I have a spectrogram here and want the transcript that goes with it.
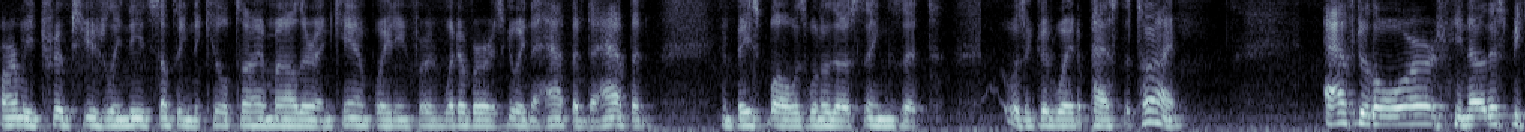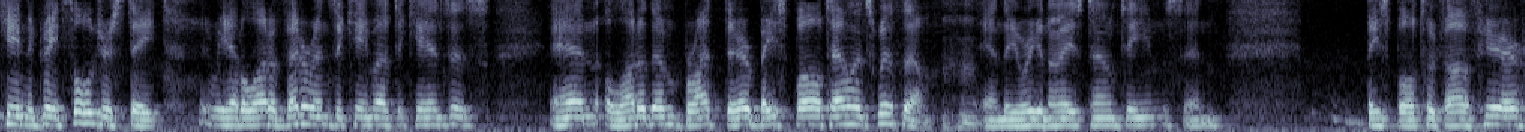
Army troops usually need something to kill time while they're in camp waiting for whatever is going to happen to happen. And baseball was one of those things that was a good way to pass the time after the war, you know, this became the great soldier state. We had a lot of veterans that came out to Kansas, and a lot of them brought their baseball talents with them. Mm-hmm. And they organized town teams, and baseball took off here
